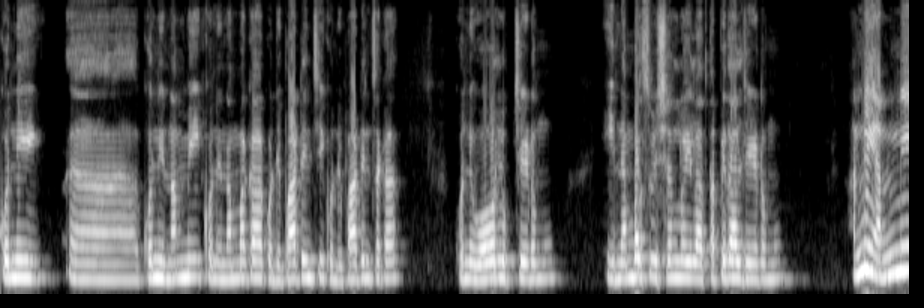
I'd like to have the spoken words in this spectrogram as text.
కొన్ని కొన్ని నమ్మి కొన్ని నమ్మక కొన్ని పాటించి కొన్ని పాటించక కొన్ని ఓవర్లుక్ చేయడము ఈ నెంబర్స్ విషయంలో ఇలా తప్పిదాలు చేయడము అన్నీ అన్నీ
